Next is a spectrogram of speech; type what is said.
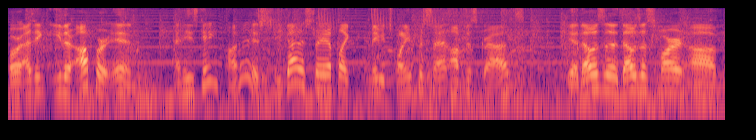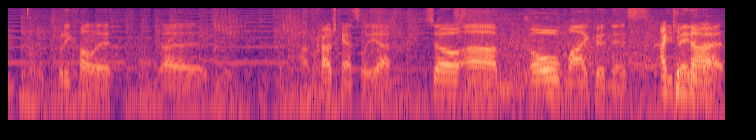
Or I think either up or in. And he's getting punished. He got a straight up like maybe 20% off just grabs. Yeah, that was a that was a smart um what do you call it? Uh, crouch cancel, yeah. So um oh my goodness. I he baited cannot. that.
